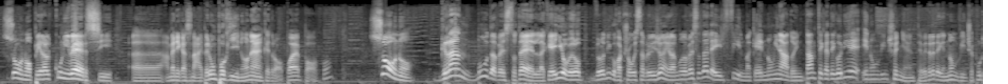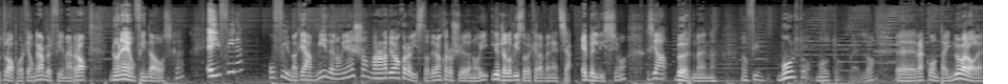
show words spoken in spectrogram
sono per alcuni versi eh, America Sniper, un pochino, neanche troppo, eh, poco. Sono Grand Budapest Hotel, che io ve lo, ve lo dico, faccio questa previsione, Grand Budapest Hotel è il film che è nominato in tante categorie e non vince niente. Vedrete che non vince, purtroppo, perché è un gran bel film, eh, però non è un film da Oscar. E infine, un film che ha mille nomination, ma non abbiamo ancora visto, deve ancora uscire da noi. Io già l'ho visto perché era a Venezia, è bellissimo. Si chiama Birdman. È un film molto, molto bello. Eh, racconta in due parole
